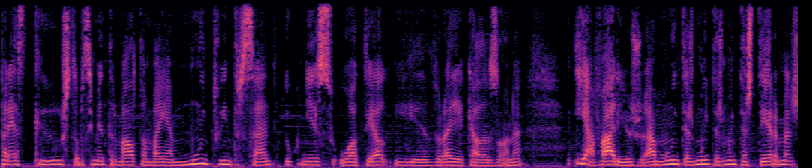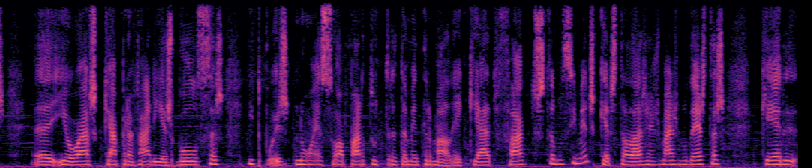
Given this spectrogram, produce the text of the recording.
Parece que o estabelecimento termal também é muito interessante. Eu conheço o hotel e adorei aquela zona. E há vários, há muitas, muitas, muitas termas. Eh, eu acho que há para várias bolsas. E depois não é só a parte do tratamento termal, é que há de facto estabelecimentos, quer estalagens mais modestas, quer uh,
